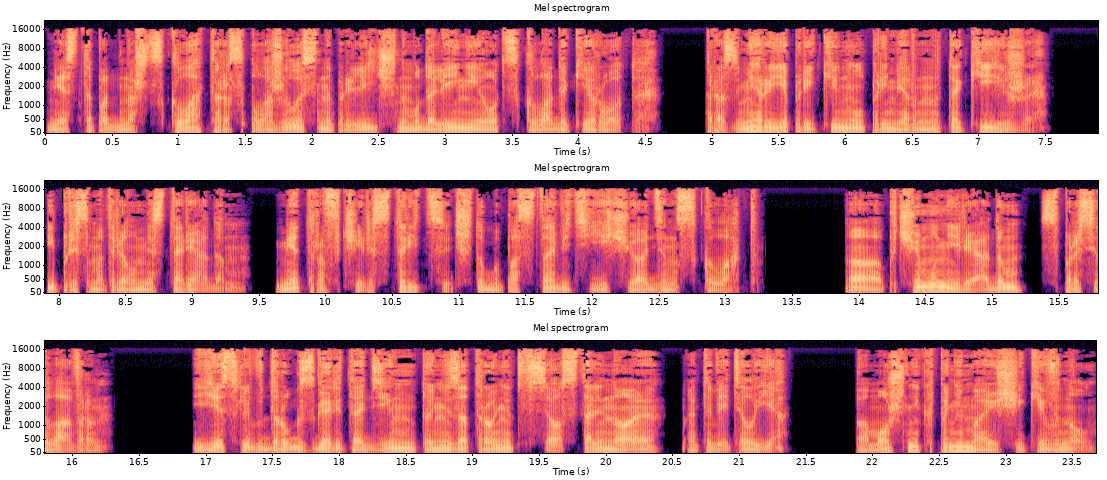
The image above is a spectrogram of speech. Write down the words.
Место под наш склад расположилось на приличном удалении от склада Кирота. Размеры я прикинул примерно такие же и присмотрел место рядом, метров через тридцать, чтобы поставить еще один склад. «А почему не рядом?» — спросил Аврон. «Если вдруг сгорит один, то не затронет все остальное», — ответил я. Помощник, понимающий, кивнул.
